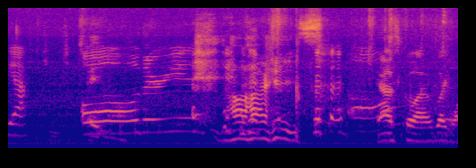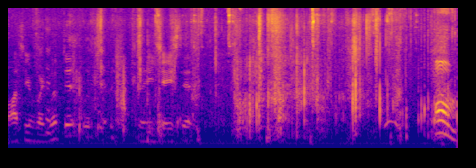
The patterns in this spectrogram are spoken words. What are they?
Yeah. Oh, there he is. Nice. Yeah, it's cool. I was like watching. I was like, lift it, lift it. Then he chased it. Oh,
